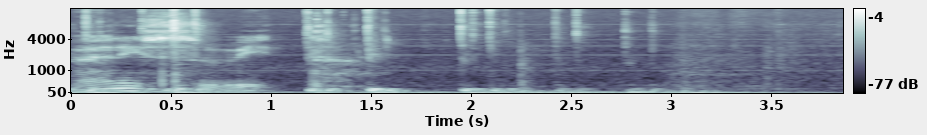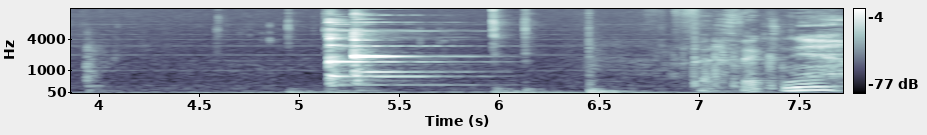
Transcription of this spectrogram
very sweet. Perfektne.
